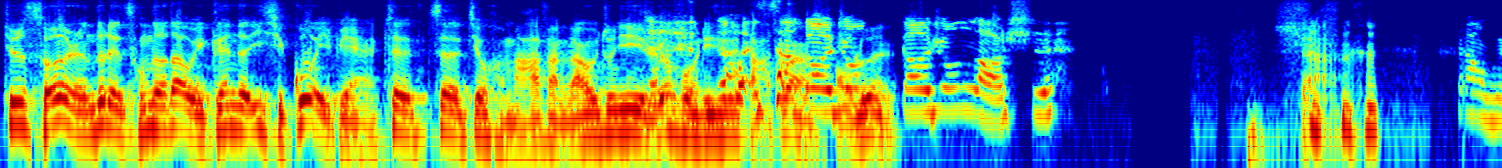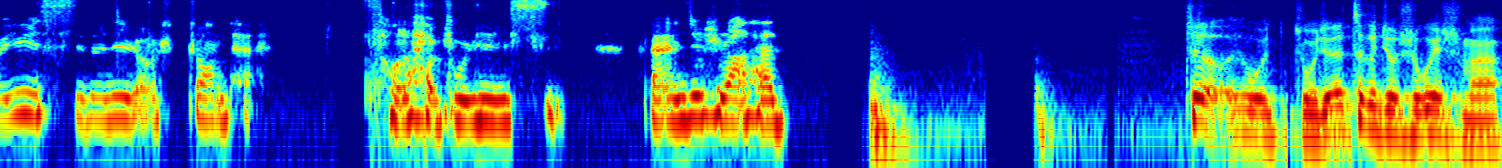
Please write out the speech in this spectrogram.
就是所有人都得从头到尾跟着一起过一遍，这这就很麻烦。然后中间有任何问题就打断像高中讨论，高中老师是啊，让我们预习的那种状态，从来不预习，反正就是让他这我我觉得这个就是为什么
